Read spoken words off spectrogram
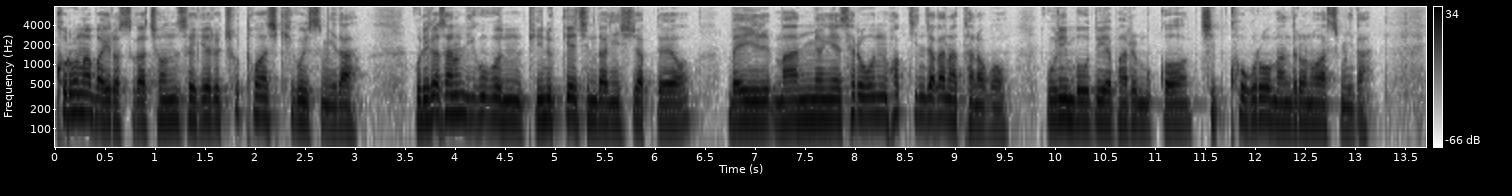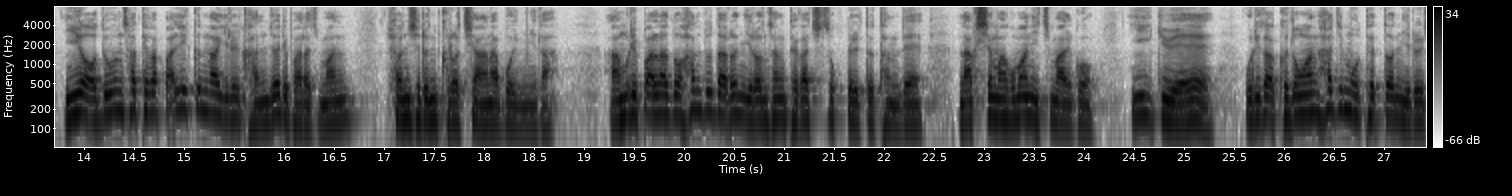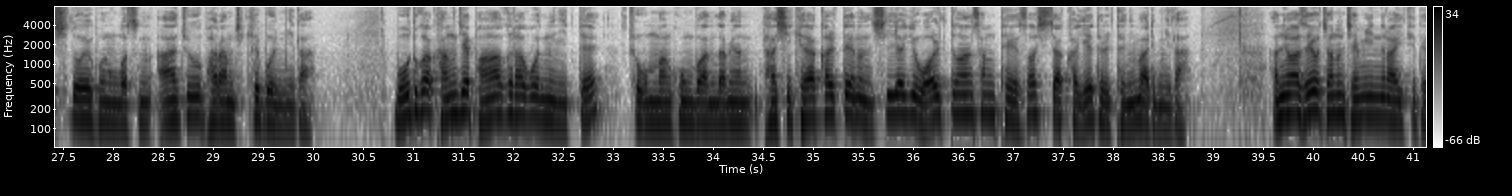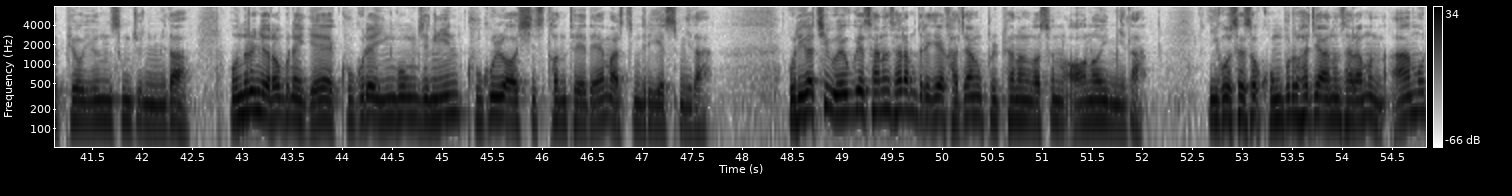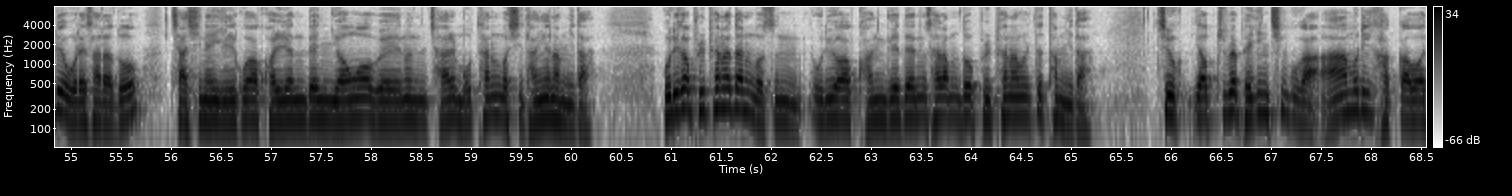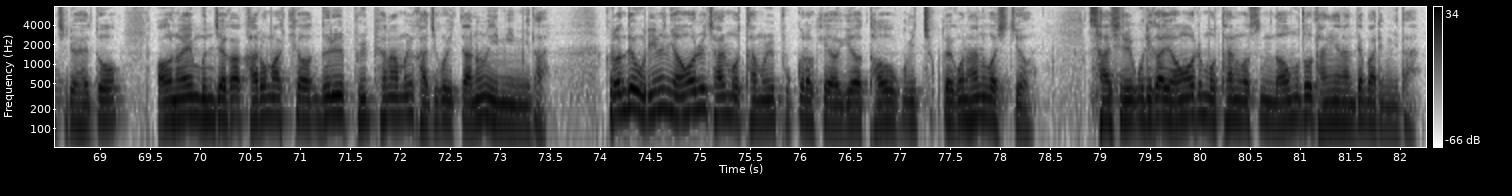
코로나 바이러스가 전 세계를 초토화시키고 있습니다. 우리가 사는 미국은 뒤늦게 진단이 시작되어 매일 만 명의 새로운 확진자가 나타나고 우리 모두의 발을 묶어 집콕으로 만들어 놓았습니다. 이 어두운 사태가 빨리 끝나기를 간절히 바라지만 현실은 그렇지 않아 보입니다. 아무리 빨라도 한두 달은 이런 상태가 지속될 듯한데 낙심하고만 있지 말고 이 기회에 우리가 그동안 하지 못했던 일을 시도해 보는 것은 아주 바람직해 보입니다. 모두가 강제 방학을 하고 있는 이때 조금만 공부한다면 다시 계약할 때는 실력이 월등한 상태에서 시작하게 될 테니 말입니다. 안녕하세요. 저는 재미있는 IT 대표 윤승준입니다. 오늘은 여러분에게 구글의 인공지능인 구글 어시스턴트에 대해 말씀드리겠습니다. 우리 같이 외국에 사는 사람들에게 가장 불편한 것은 언어입니다. 이곳에서 공부를 하지 않은 사람은 아무리 오래 살아도 자신의 일과 관련된 영어 외에는 잘 못하는 것이 당연합니다. 우리가 불편하다는 것은 우리와 관계된 사람도 불편함을 뜻합니다. 즉, 옆집의 백인 친구가 아무리 가까워지려 해도 언어의 문제가 가로막혀 늘 불편함을 가지고 있다는 의미입니다. 그런데 우리는 영어를 잘 못함을 부끄럽게 여겨 더욱 위축되곤 하는 것이죠. 사실 우리가 영어를 못하는 것은 너무도 당연한데 말입니다.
